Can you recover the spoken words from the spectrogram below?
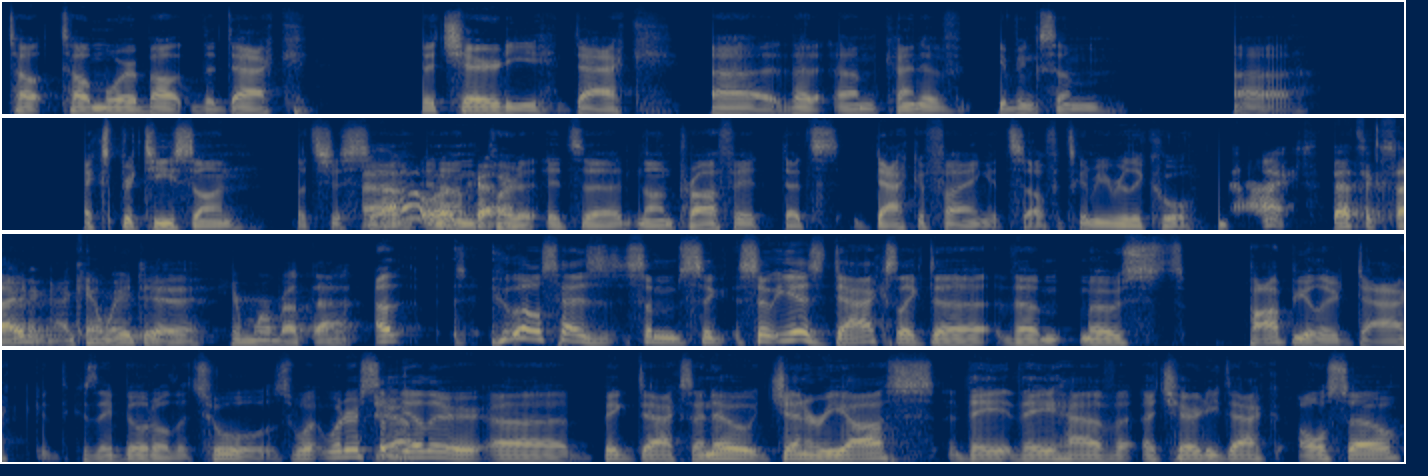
tell tell more about the DAC, the charity DAC uh, that I'm kind of giving some uh, expertise on let's just say. Oh, and I'm part of it's a nonprofit that's DACifying itself. It's going to be really cool. Nice. That's exciting. I can't wait to hear more about that. Uh, who else has some so yes, DAC's like the the most popular DAC because they build all the tools. What what are some yeah. of the other uh, big DACs? I know Genereos, they they have a charity DAC also.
